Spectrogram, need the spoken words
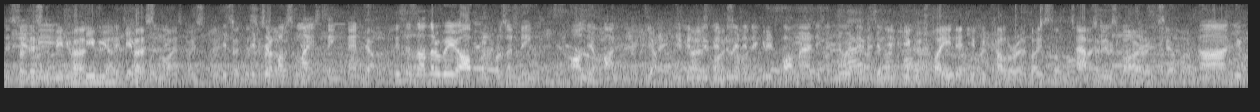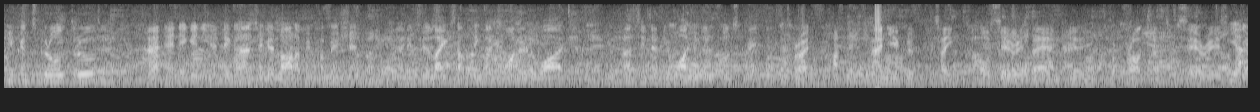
This So can this be be your per- DVR personalised, basically. It's, So it's a personalized thing, and Yeah. this is other way of representing all your content. Yeah. You can No, you can do it in a grid format. You can do it in a you, different you could fade it, you could colour it based on time Absolutely. expiries. Yeah. Uh, you, you can scroll through, uh, and again, you, at a glance, you get a lot of information. And if you like something that you wanted to watch, you press it and you watch it in full screen. Right. And you could take a whole series then, you know, you could branch that to a series. Yeah.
